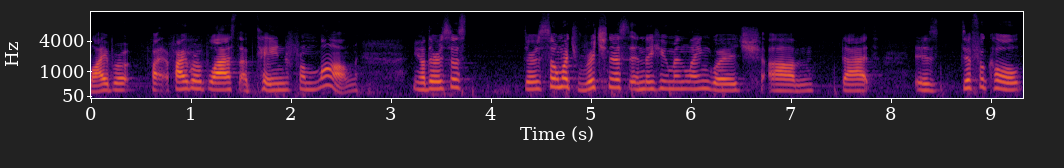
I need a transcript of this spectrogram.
fibroblast obtained from lung. You know, there's just there's so much richness in the human language um, that is difficult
